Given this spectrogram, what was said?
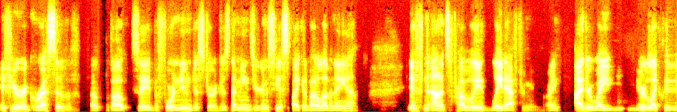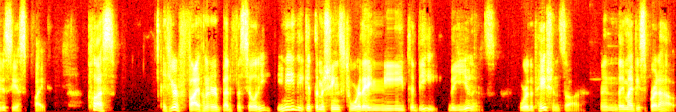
If you're aggressive about, say, before noon discharges, that means you're going to see a spike at about 11 a.m. If not, it's probably late afternoon, right? Either way, you're likely to see a spike. Plus, if you're a 500 bed facility, you need to get the machines to where they need to be, the units, where the patients are, and they might be spread out.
